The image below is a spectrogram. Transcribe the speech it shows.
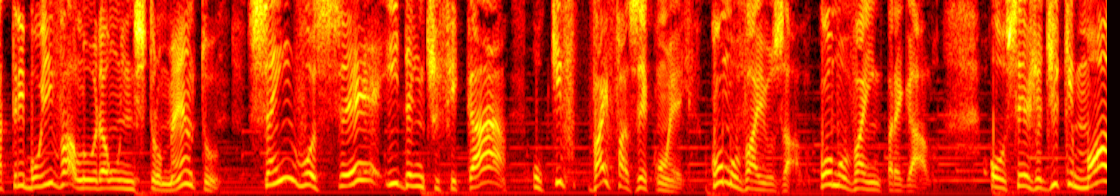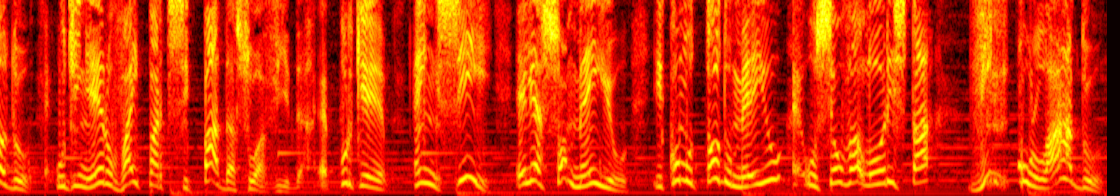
atribuir valor a um instrumento sem você identificar o que vai fazer com ele, como vai usá-lo, como vai empregá-lo. Ou seja, de que modo o dinheiro vai participar da sua vida. É porque em si ele é só meio, e como todo meio, o seu valor está vinculado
